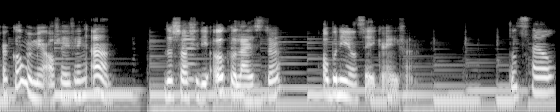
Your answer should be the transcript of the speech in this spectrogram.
er komen meer afleveringen aan. Dus als je die ook wil luisteren, abonneer dan zeker even. Tot snel!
